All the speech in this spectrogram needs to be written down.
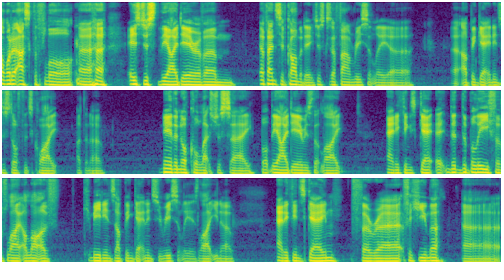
I want to ask the floor. Uh, is just the idea of um, offensive comedy. Just because I found recently, uh, uh, I've been getting into stuff that's quite, I don't know, near the knuckle. Let's just say. But the idea is that like anything's get uh, the the belief of like a lot of comedians I've been getting into recently is like you know anything's game for uh, for humor. Uh,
